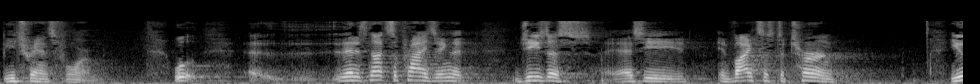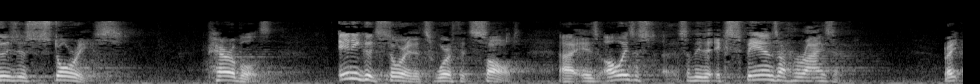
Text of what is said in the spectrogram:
be transformed. Well, uh, then it's not surprising that Jesus, as he invites us to turn, uses stories parables. Any good story that's worth its salt uh, is always a, something that expands our horizon. Right?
